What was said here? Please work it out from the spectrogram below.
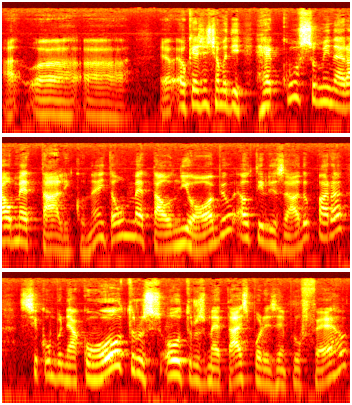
a, a, a É, é, o que a gente chama de recurso mineral metálico. Né? Então, o metal nióbio é utilizado para se combinar com outros, outros metais, por exemplo, o ferro,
